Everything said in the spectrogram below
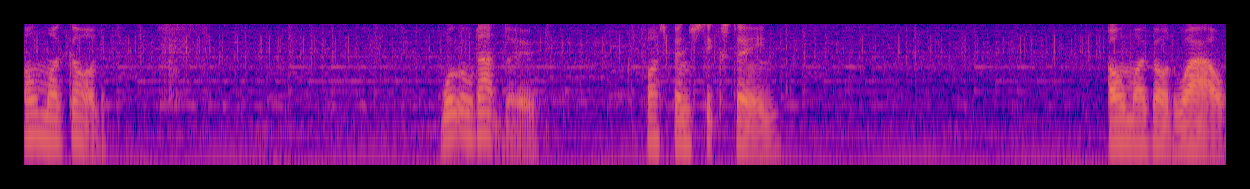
Oh my god. What will that do? If I spend 16. Oh my god, wow.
